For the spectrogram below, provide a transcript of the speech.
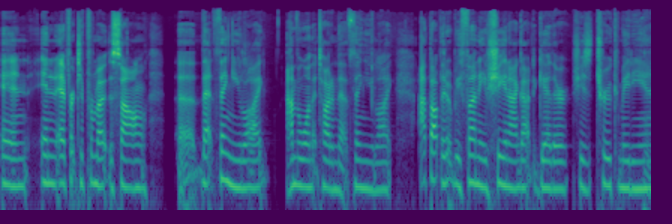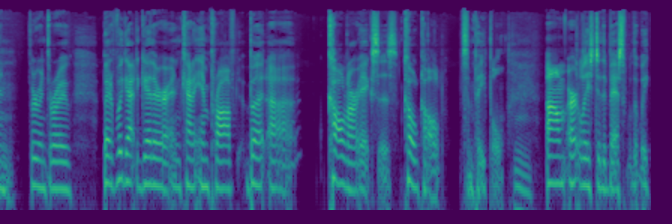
in in an effort to promote the song, uh, that thing you like. I'm the one that taught him that thing you like. I thought that it would be funny if she and I got together. She's a true comedian through and through. But if we got together and kind of improv, but uh, called our exes, cold called some people, um, or at least did the best that we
